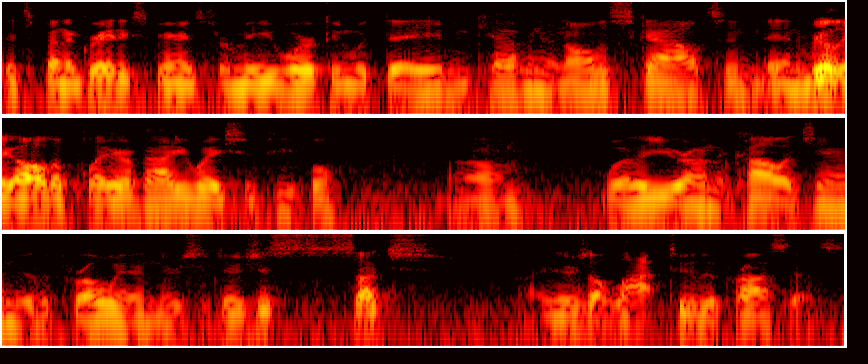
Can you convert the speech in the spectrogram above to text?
It's been a great experience for me working with Dave and Kevin and all the scouts and, and really all the player evaluation people. Um, whether you're on the college end or the pro end, there's there's just such there's a lot to the process,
